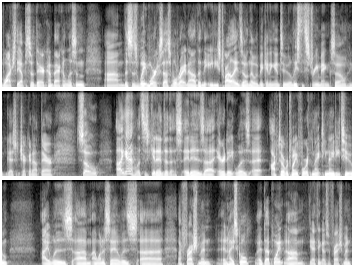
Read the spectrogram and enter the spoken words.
watch the episode there, come back and listen. Um, this is way more accessible right now than the 80s Twilight Zone that we've been getting into. At least it's streaming, so you guys can check it out there. So, uh, yeah, let's just get into this. It is, uh, air date was uh, October 24th, 1992. I was, um, I want to say I was uh, a freshman in high school at that point. Um, yeah, I think I was a freshman.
